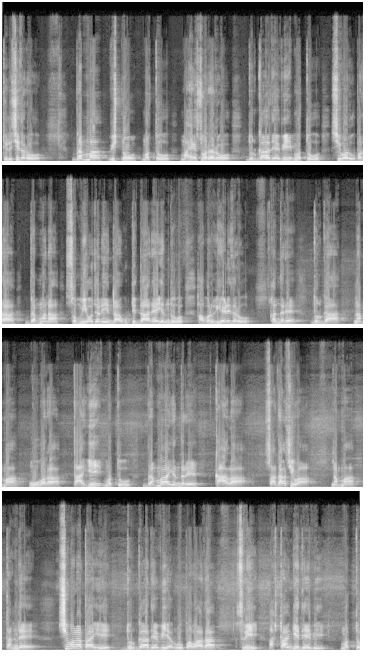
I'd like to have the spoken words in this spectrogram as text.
ತಿಳಿಸಿದರು. ಬ್ರಹ್ಮ, ವಿಷ್ಣು ಮತ್ತು ಮಹೇಶ್ವರರು ದುರ್ಗಾದೇವಿ ಮತ್ತು ಶಿವರೂಪದ ಬ್ರಹ್ಮನ ಸಂಯೋಜನೆಯಿಂದ ಹುಟ್ಟಿದ್ದಾರೆ ಎಂದು ಅವರು ಹೇಳಿದರು. ಅಂದರೆ, ದುರ್ಗಾ ನಮ್ಮ ಮೂವರ ತಾಯಿ ಮತ್ತು ಬ್ರಹ್ಮ ಎಂದರೆ ಕಾಲ. ಸದಾಶಿವ, ನಮ್ಮ ತಂದೆ. ಶಿವನ ತಾಯಿ ದುರ್ಗಾದೇವಿಯ ರೂಪವಾದ ಶ್ರೀ ಅಷ್ಟಾಂಗಿ ದೇವಿ ಮತ್ತು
